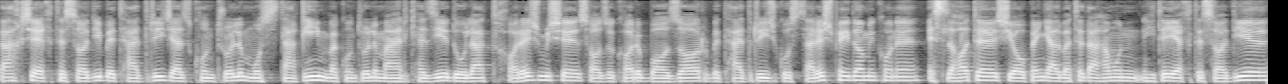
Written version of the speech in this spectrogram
بخش اقتصادی به تدریج از کنترل مستقیم و کنترل مرکزی دولت خارج میشه. سازوکار بازار به تدریج گسترش پیدا می‌کنه. اصلاحات شیاوپنگ البته در همون هیته اقتصادی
